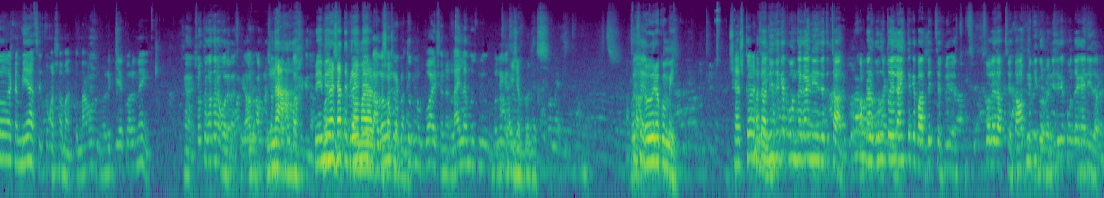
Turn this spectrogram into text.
তো একটা মেয়ে আছে তোমার সমান। তো মামুন বিয়ে করে নাই? হ্যাঁ সত্য কথাটা বলেন আজকে। আপনার সাথে না। আছে কিনা? ওনার সাথে তো আমার আর কোনো সম্পর্ক নেই। কোনো বয়স না লাইলা মজনু বলে গেছে। এইসব বলেছে তো ওইরকমই। শেষ করে আচ্ছা নিজেকে কোন জায়গায় নিয়ে যেতে চান? আপনার গুরু তো এই লাইন থেকে বাদ দিচ্ছে চলে যাচ্ছে। তো আপনি কি করবেন? নিজেকে কোন জায়গায় নিয়ে যাবেন?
